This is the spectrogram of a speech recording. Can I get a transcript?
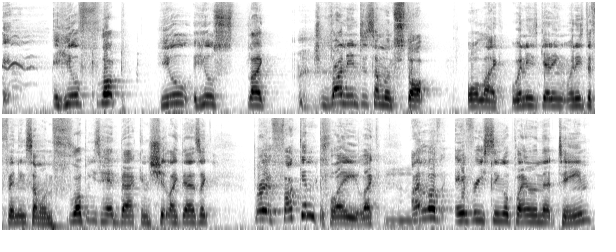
he'll flop. He'll he'll like run into someone, stop, or like when he's getting when he's defending someone, flop his head back and shit like that. It's like, bro, fucking play. Like, I love every single player on that team,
